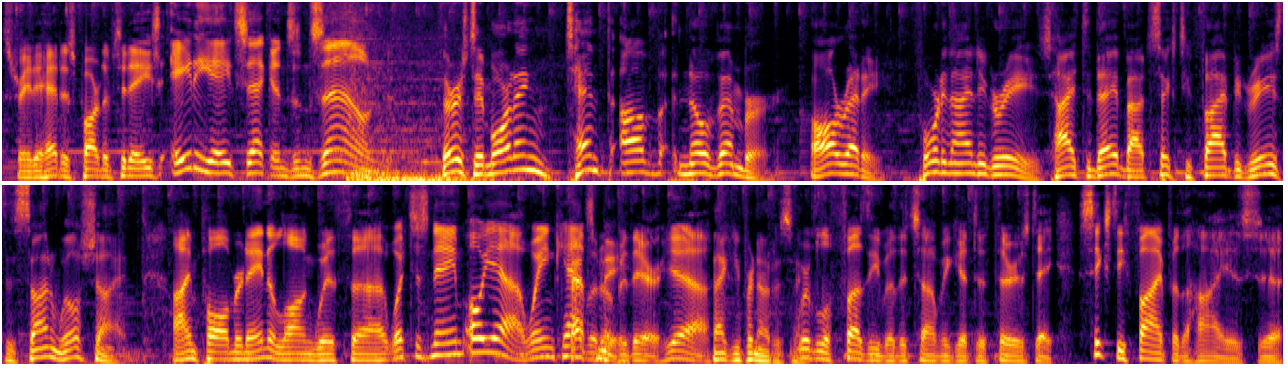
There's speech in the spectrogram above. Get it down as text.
Straight ahead is part of today's 88 Seconds in Sound. Thursday morning, 10th of November. Already 49 degrees. High today, about 65 degrees. The sun will shine. I'm Paul Murnane, along with, uh, what's his name? Oh, yeah, Wayne Cabot over there. Yeah. Thank you for noticing. We're a little fuzzy by the time we get to Thursday. 65 for the high is, uh,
